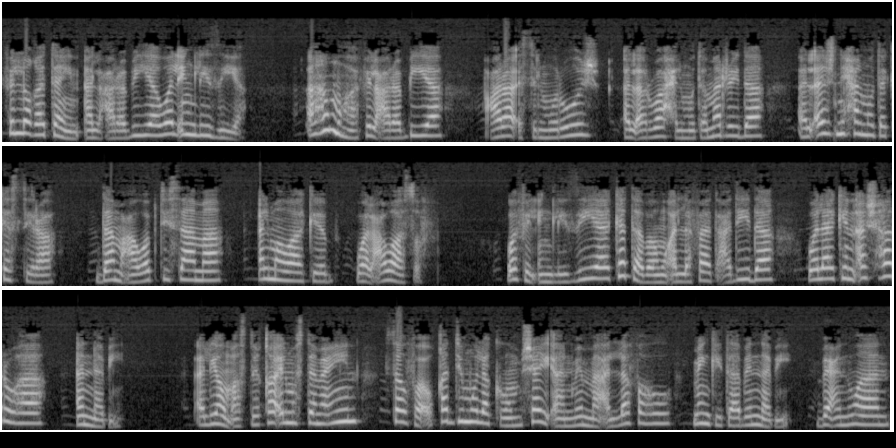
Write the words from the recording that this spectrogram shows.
في اللغتين العربية والإنجليزية. أهمها في العربية عرائس المروج الأرواح المتمردة الأجنحة المتكسرة دمعة وابتسامة المواكب والعواصف. وفي الإنجليزية كتب مؤلفات عديدة ولكن أشهرها النبي. اليوم أصدقائي المستمعين سوف أقدم لكم شيئا مما ألفه من كتاب النبي بعنوان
